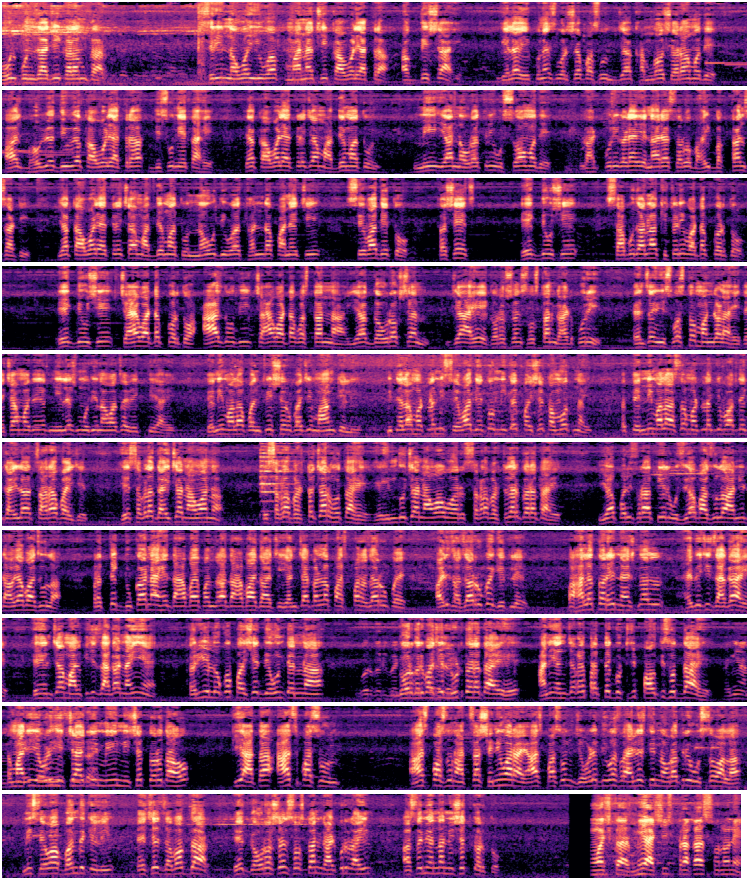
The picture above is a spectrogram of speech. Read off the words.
भूल पुंजाजी कळमकार. श्री नवयुवक मानाची कावड यात्रा अध्यक्ष आहे. गेल्या एकोणीस वर्षापासून ज्या खामगाव शहरामध्ये आज भव्य दिव्य कावड यात्रा दिसून येत आहे त्या कावड यात्रेच्या माध्यमातून मी या नवरात्री उत्सवामध्ये घाटपुरीकडे येणाऱ्या सर्व भाविक भक्तांसाठी या कावड यात्रेच्या माध्यमातून नऊ दिवस थंड पाण्याची सेवा देतो. तसेच एक दिवशी साबुदाणा खिचडी वाटप करतो. एक दिवशी चाय वाटप करतो. आज उदी चाय वाटप असताना या गौरक्षण जे आहे गौरक्षण संस्थान घाटपुरी यांचं विश्वस्त मंडळ आहे. त्याच्यामध्ये एक निलेश मोदी नावाचा व्यक्ती आहे. त्यांनी मला पंचवीसशे रुपयाची माग केली. मी त्याला म्हटलं मी सेवा देतो मी काही पैसे कमवत नाही. तर त्यांनी मला असं म्हटलं की बा ते गाईला चारा पाहिजेत. हे सगळं गाईच्या नावानं हे सगळा भ्रष्टाचार होत आहे. हे हिंदूच्या नावावर सगळा भ्रष्टाचार करत आहे. या परिसरातील उजव्या बाजूला आणि डाव्या बाजूला प्रत्येक दुकान आहे दहा बाय पंधरा दहा बाय दहाचे. यांच्याकडनं पाच पाच हजार रुपये अडीच हजार रुपये घेतले. पाहिलं तर हे नॅशनल हायवेची जागा आहे. हे यांच्या मालकीची जागा नाही आहे तरीही लोक पैसे देऊन त्यांना गोरगरिबाची लूट करत आहे हे. आणि यांच्याकडे प्रत्येक गोष्टीची पावती सुद्धा आहे. तर माझी एवढीच इच्छा आहे की मी निषेध करत आहो की आता आजपासून आजपासून आजचा शनिवार आहे. आजपासून जेवढे दिवस राहिले असतील नवरात्री उत्सवाला मी सेवा बंद केली. याचे जबाबदार हे गौरवशन संस्थान घाटपूर राहील असं मी यांना निषेध करतो. नमस्कार मी आशिष प्रकाश सोनोने.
